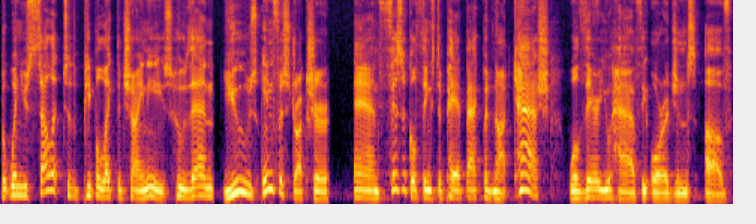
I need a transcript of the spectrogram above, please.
but when you sell it to the people like the Chinese, who then use infrastructure and physical things to pay it back, but not cash, well, there you have the origins of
